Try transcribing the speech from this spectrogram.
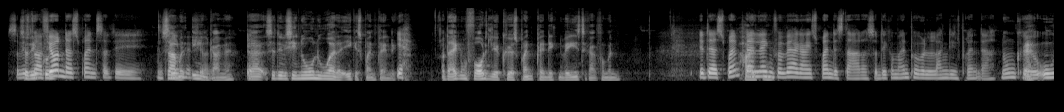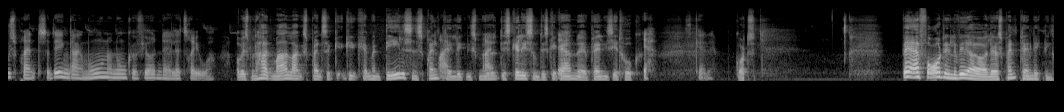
Så hvis så du har 14 dages sprint, så er det en så har man én gange. Der, ja. Så det vil sige, at nogle uger er der ikke sprintplanlægning. Ja. Og der er ikke nogen fordel i at køre sprintplanlægning hver eneste gang, for man Ja, der er sprintplanlægning for hver gang sprintet starter, så det kommer an på, hvor lang din sprint er. Nogle kører ja. ugesprint, så det er en gang om ugen, og nogle kører 14 dage eller 3 uger. Og hvis man har et meget langt sprint, så kan man dele sin sprintplanlægningsmøde. Nej. Det skal ligesom, det skal ja. gerne øh, planlægges i et hug. Ja, skal det. Godt. Hvad er fordelen ved at lave sprintplanlægning?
